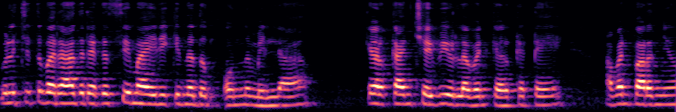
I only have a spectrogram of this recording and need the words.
വെളിച്ചത്ത് വരാതെ രഹസ്യമായിരിക്കുന്നതും ഒന്നുമില്ല. കേൾക്കാൻ ചെവിയുള്ളവൻ കേൾക്കട്ടെ. അവൻ പറഞ്ഞു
